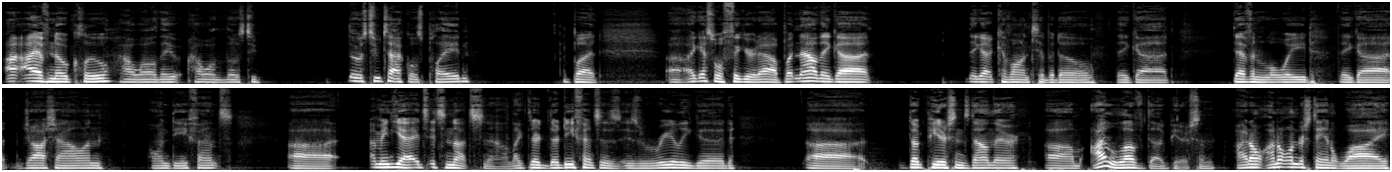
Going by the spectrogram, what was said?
I, I, have no clue how well they how well those two those two tackles played, but uh, I guess we'll figure it out. But now they got they got Kayvon Thibodeaux, they got Devin Lloyd, they got Josh Allen on defense. Uh, I mean, yeah, it's it's nuts now. Like their their defense is is really good. Uh, Doug Pederson's down there. Um, I love Doug Pederson. I don't I don't understand why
